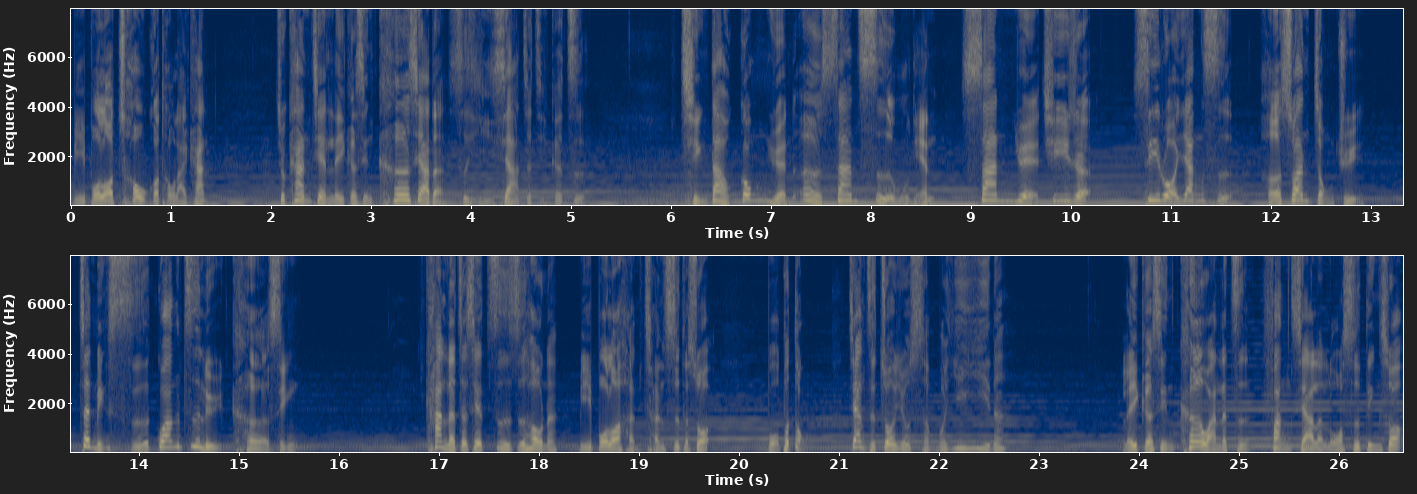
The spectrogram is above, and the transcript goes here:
米波罗凑过头来看，就看见雷格辛刻下的是以下这几个字：请到公元二三四五年三月七日，西洛央视核酸总局证明时光之旅可行。看了这些字之后呢，米波罗很诚实的说：“我不懂。”这样子做有什么意义呢？雷格辛刻完了字，放下了螺丝钉，说：“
